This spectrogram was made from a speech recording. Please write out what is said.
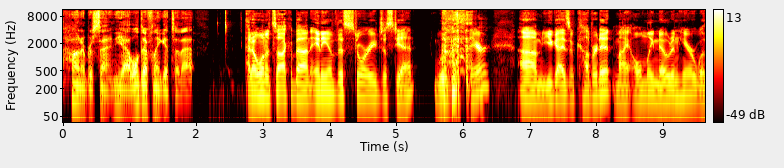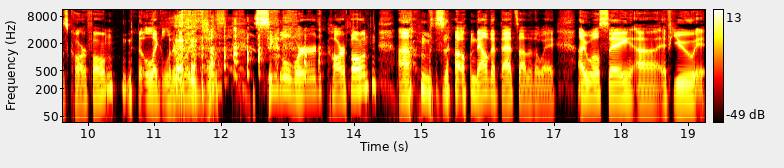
Hundred percent. Yeah, we'll definitely get to that. I don't want to talk about any of this story just yet. We'll get there. um, you guys have covered it. My only note in here was car phone, like literally just single word car phone. Um, so now that that's out of the way, I will say, uh, if you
